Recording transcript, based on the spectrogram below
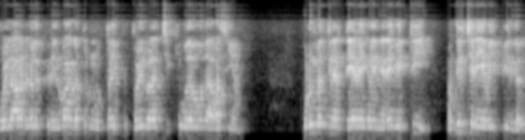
தொழிலாளர்களுக்கு நிர்வாகத்துடன் ஒத்துழைப்பு தொழில் வளர்ச்சிக்கு உதவுவது அவசியம். குடும்பத்தினர் தேவைகளை நிறைவேற்றி மகிழ்ச்சியடைய வைப்பீர்கள்.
